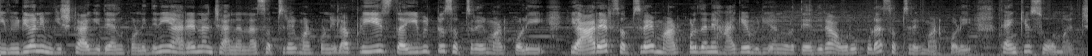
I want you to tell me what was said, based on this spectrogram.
ಈ ವಿಡಿಯೋ ನಿಮ್ಗೆ ಇಷ್ಟ ಆಗಿದೆ ಅಂದ್ಕೊಂಡಿದ್ದೀನಿ ಯಾರ್ಯಾರು ನನ್ನ ಚಾನಲ್ನ ಸಬ್ಸ್ಕ್ರೈಬ್ ಮಾಡ್ಕೊಂಡಿಲ್ಲ, ಪ್ಲೀಸ್ ದಯವಿಟ್ಟು ಸಬ್ಸ್ಕ್ರೈಬ್ ಮಾಡ್ಕೊಳ್ಳಿ. ಯಾರ್ಯಾರು ಸಬ್ಸ್ಕ್ರೈಬ್ ಮಾಡ್ಕೊಳ್ದೇ ಹಾಗೆ ವಿಡಿಯೋ ನೋಡ್ತಾ ಇದ್ದೀರಾ, ಅವರು ಕೂಡ ಸಬ್ಸ್ಕ್ರೈಬ್ ಮಾಡ್ಕೊಳ್ಳಿ. Thank you so much.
